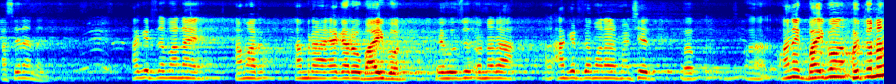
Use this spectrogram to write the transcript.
আছে না নাই? আগের জামানায় আমার, আমরা এগারো ভাই বোন এ হুজুর, ওনারা আগের জামানার মানুষের অনেক ভাই বোন হইতো না?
